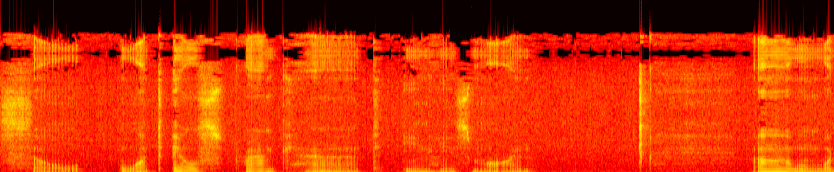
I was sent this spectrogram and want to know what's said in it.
So what else Frank had in his mind? Uh, what?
